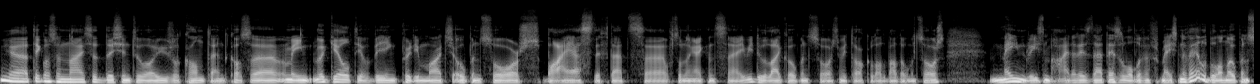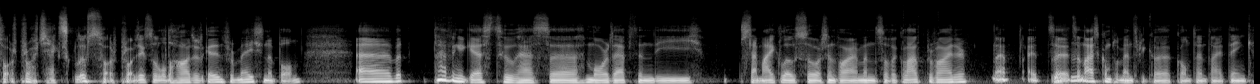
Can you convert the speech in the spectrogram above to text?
Yeah, I think it was a nice addition to our usual content because, uh, I mean, we're guilty of being pretty much open source biased, if that's uh, something I can say. We do like open source and we talk a lot about open source. Main reason behind it is that there's a lot of information available on open source projects. Closed source projects are a lot harder to get information upon. Uh, but having a guest who has uh, more depth in the semi closed source environments of a cloud provider, it's, mm-hmm. it's a mm-hmm. nice complementary content, I think.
